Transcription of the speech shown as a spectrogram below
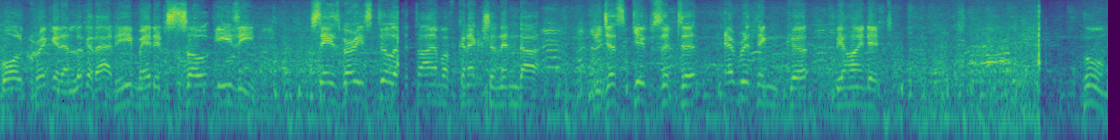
ball cricket and look at that he made it so easy. Stays very still at the time of connection and uh, he just gives it uh, everything uh, behind it. Boom.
